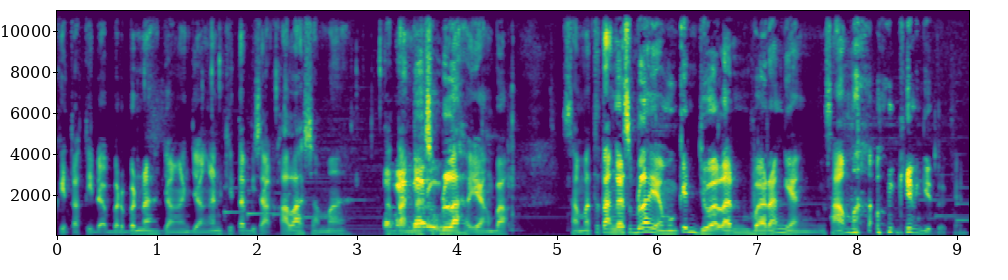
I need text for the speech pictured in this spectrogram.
kita tidak berbenah jangan-jangan kita bisa kalah sama Pemain tetangga baru. sebelah yang bak sama tetangga sebelah yang mungkin jualan barang yang sama mungkin gitu kan.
